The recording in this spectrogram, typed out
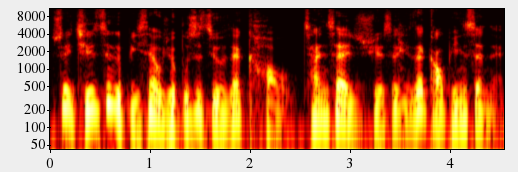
所以其实这个比赛，我觉得不是只有在考参赛学生，也在考评审哎。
